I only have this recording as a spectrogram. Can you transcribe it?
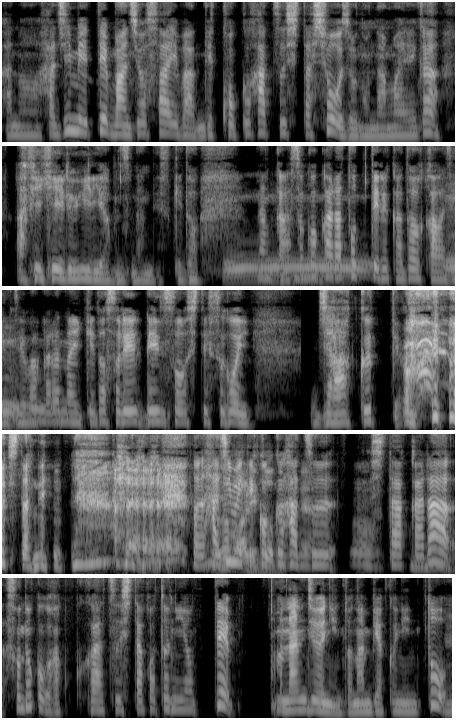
あの初めて魔女裁判で告発した少女の名前がアビゲイル・ウィリアムズなんですけどなんかそこから取ってるかどうかは全然わからないけどそれ連想してすごい邪悪って思いましたね。初めて告発うん。したから、その子が告発したことによってまあ何十人と何百人とうんう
